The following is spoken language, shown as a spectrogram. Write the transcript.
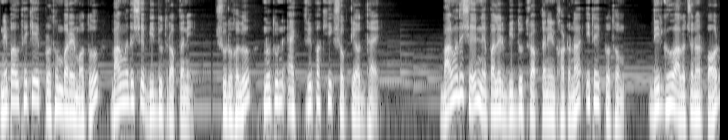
নেপাল থেকে প্রথমবারের মতো বাংলাদেশে বিদ্যুৎ রপ্তানি। শুরু হল নতুন এক ত্রিপাক্ষিক শক্তি অধ্যায়। বাংলাদেশে নেপালের বিদ্যুৎ রপ্তানির ঘটনা এটাই প্রথম। দীর্ঘ আলোচনার পর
